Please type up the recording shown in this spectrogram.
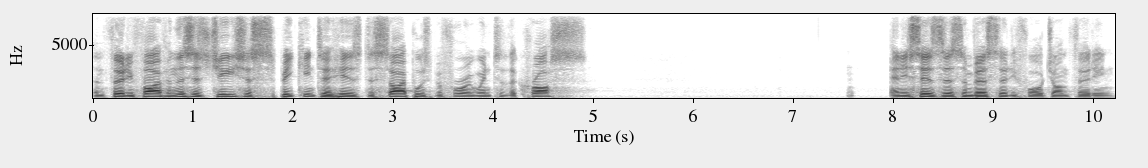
and 35. And this is Jesus speaking to his disciples before he went to the cross. And he says this in verse 34, John 13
